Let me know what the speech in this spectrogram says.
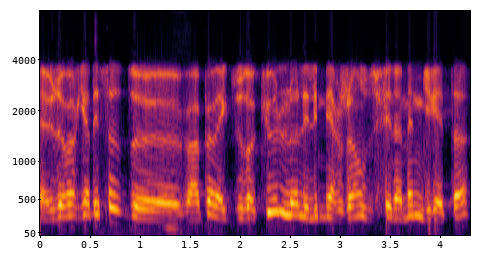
Euh, je vais regarder ça de, un peu avec du recul, l'émergence du phénomène Greta.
